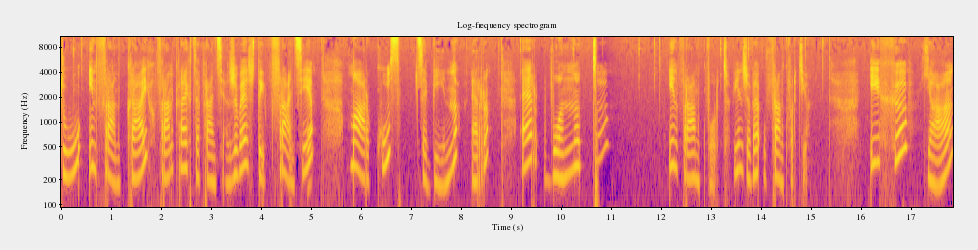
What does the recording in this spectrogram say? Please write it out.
du in Frankreich. Frankreich – це Франція. Живеш ти в Франції. Маркус – це він. R. Er wohnt in Frankfurt. Він живе у Франкфурті. Ich, я,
